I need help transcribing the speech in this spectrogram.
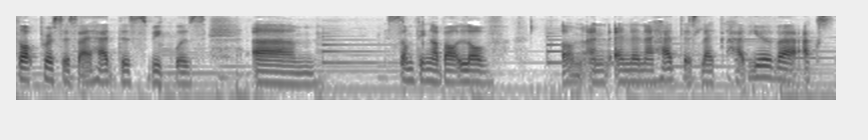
thought process I had this week was um, something about love. Um, and and then I had this like, have you ever asked?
